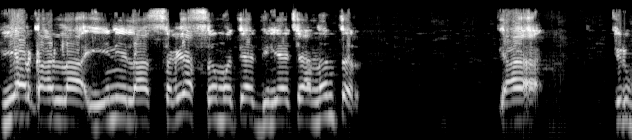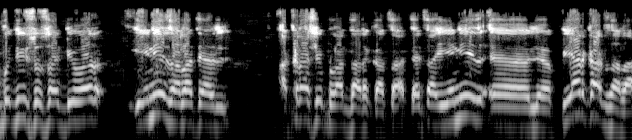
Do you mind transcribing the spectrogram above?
पी आर कार्डला येणेला सगळ्या सहमत्या दिल्याच्या नंतर त्या तिरुपती सोसायटीवर येणे झाला त्या अकराशे प्लॉट धारकाचा. त्याचा येणे पी आर कार्ड झाला.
